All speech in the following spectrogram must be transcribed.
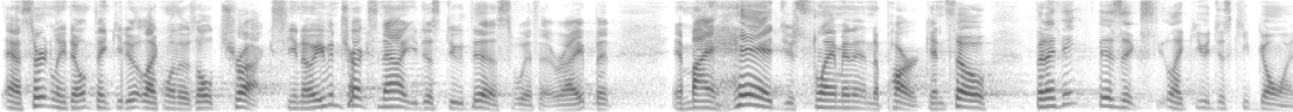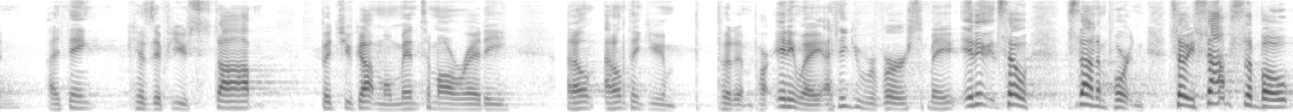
And I certainly don't think you do it like one of those old trucks. You know, even trucks now, you just do this with it, right? But in my head, you're slamming it in the park. And so, but I think physics, like you would just keep going. I think because if you stop but you've got momentum already. I don't, I don't think you can put it in park. Anyway, I think you reverse maybe. So it's not important. So he stops the boat,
